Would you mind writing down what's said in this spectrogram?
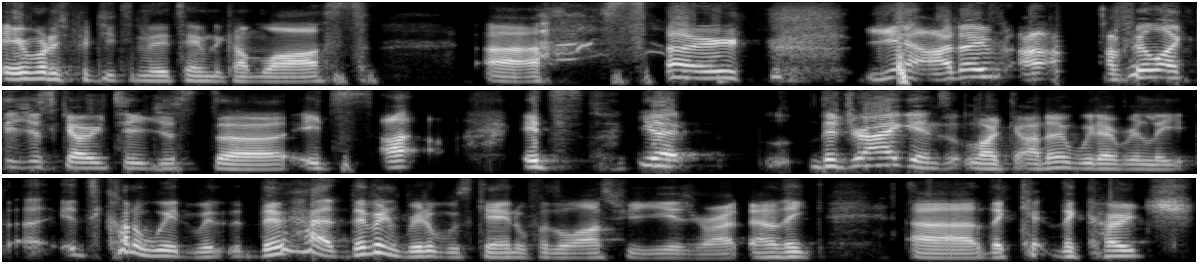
everybody's predicting their team to come last. Uh, so yeah, I don't. I, I, feel like they're just going to just. Uh, it's. Uh, it's you know the Dragons, like I know we don't really. Uh, it's kind of weird. With they've had they've been riddled with scandal for the last few years, right? And I think uh, the the coach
